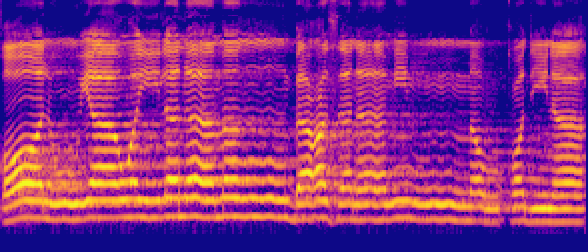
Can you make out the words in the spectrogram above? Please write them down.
قالوا يا ويلنا من بعثنا من مرقدنا؟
